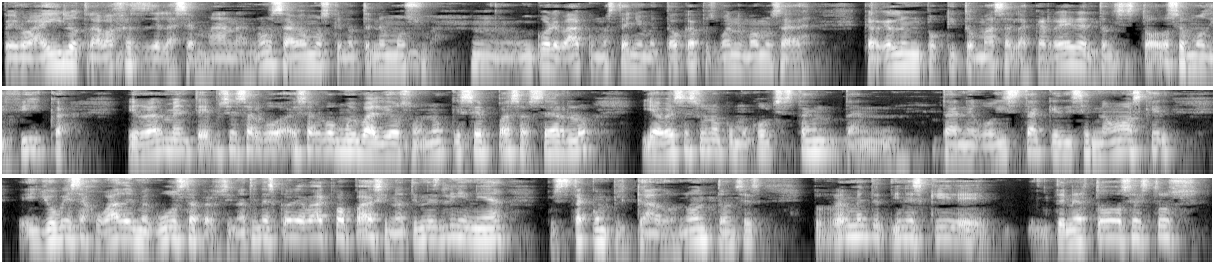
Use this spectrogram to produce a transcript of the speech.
pero ahí lo trabajas desde la semana, ¿no? Sabemos que no tenemos un coreback como este año me toca, pues bueno, vamos a cargarle un poquito más a la carrera, entonces todo se modifica y realmente pues es algo, es algo muy valioso, ¿no? Que sepas hacerlo y a veces uno como coach es tan, tan tan egoísta que dice, no, es que yo vi esa jugada y me gusta, pero si no tienes coreback, papá, si no tienes línea, pues está complicado, ¿no? Entonces, pues realmente tienes que tener todos estos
